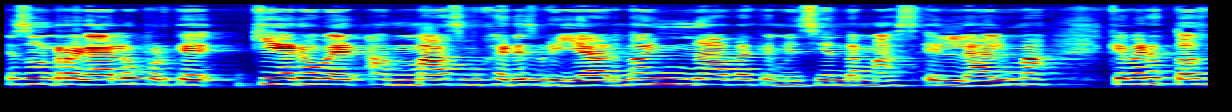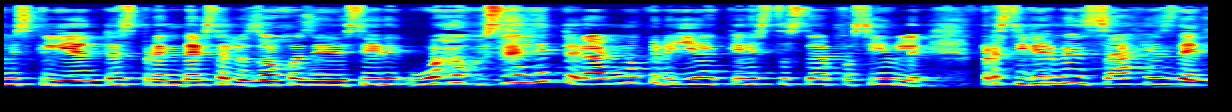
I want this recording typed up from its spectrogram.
Es un regalo porque quiero ver a más mujeres brillar. No hay nada que me encienda más el alma que ver a todos mis clientes prenderse los ojos y decir, wow, o sea, literal no creía que esto sea posible. Recibir mensajes de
